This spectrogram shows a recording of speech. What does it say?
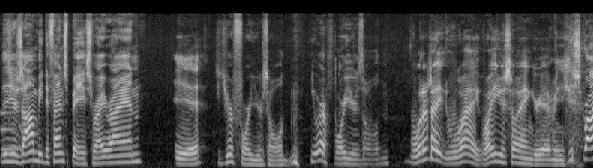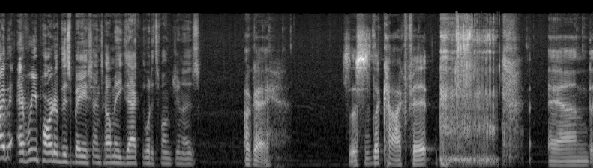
This is your zombie defense base, right, Ryan? Yeah. Dude, you're four years old. You are four years old. What did I? Why? Why are you so angry at me? Describe every part of this base and tell me exactly what its function is. Okay. So this is the cockpit, and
